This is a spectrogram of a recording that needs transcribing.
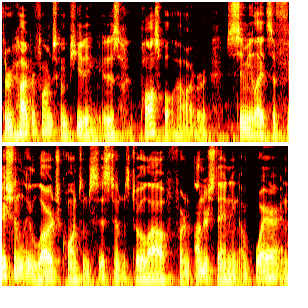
Through high performance computing, it is possible, however, to simulate sufficiently large quantum systems to allow for an understanding of where and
